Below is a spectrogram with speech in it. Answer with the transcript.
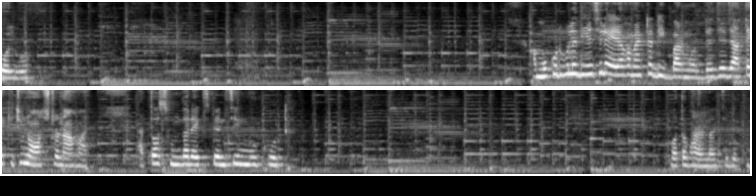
বলব? মুকুটগুলো দিয়েছিল এরকম একটা ডিব্বার মধ্যে যে যাতে কিছু নষ্ট না হয়। এত সুন্দর এক্সপেন্সিভ মুকুট। কত ভালো লাগছে দেখুন।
